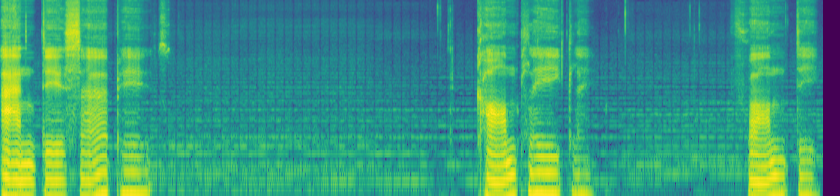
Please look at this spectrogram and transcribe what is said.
and disappears completely from deep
